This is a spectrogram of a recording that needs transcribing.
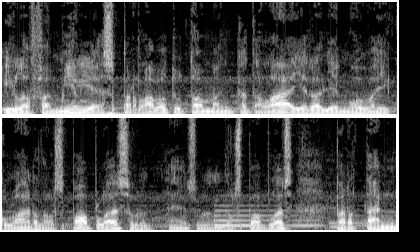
i la família es parlava tothom en català i era la llengua vehicular dels pobles, sobretot, eh, sobretot dels pobles, per tant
